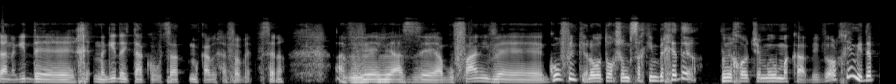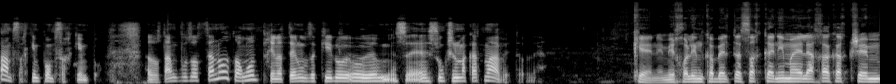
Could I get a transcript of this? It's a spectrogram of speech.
יודע, נגיד, אה, נגיד הייתה קבוצת מכבי חיפה ב' בסדר, ואז אה, אבו פאני וגורפינקל לא בטוח שהם משחקים בחדרה, יכול להיות שהם היו מכבי והולכים מדי פעם משחקים פה משחקים פה, אז אותם קבוצות קטנות אומרות מבחינתנו זה כאילו זה סוג של מכת מוות, אתה יודע. כן, הם יכולים לקבל את השחקנים האלה אחר כך כשהם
